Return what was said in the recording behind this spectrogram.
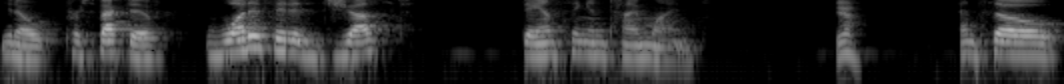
you know perspective what if it is just dancing in timelines yeah and so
